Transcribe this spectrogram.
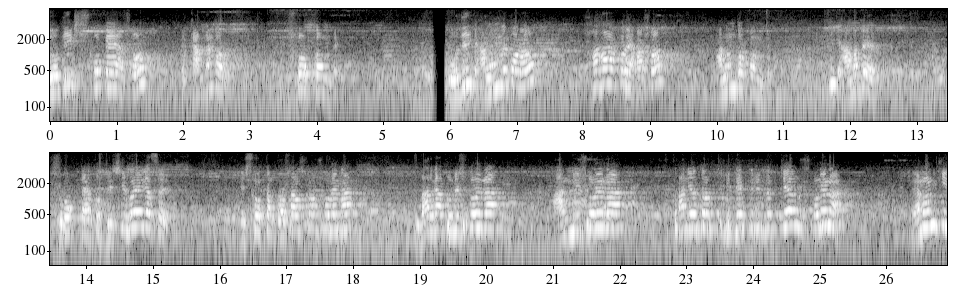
যদি শোকে আসো কান্না করো, শোক কমবে। অধিক আনন্দে পড়ো হা হা করে হাসো, আনন্দ কমবে ঠিক আমাদের শোকটা এত বেশি হয়ে গেছে? এই শোকটা প্রশাসন শোনে না দারগা পুলিশ শোনে না, আর্মি শোনে না, স্থানীয় নেতৃবৃন্দ কেউ শোনে না। এমনকি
